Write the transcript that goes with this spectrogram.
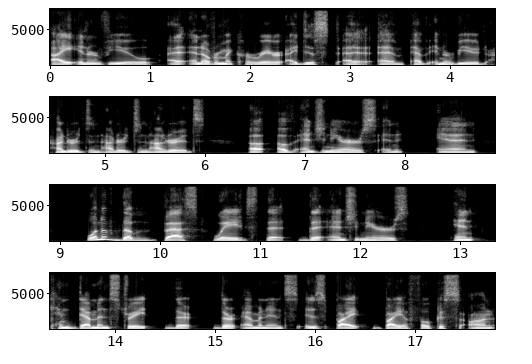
I interview, and over my career, I just uh, have, have interviewed hundreds and hundreds and hundreds uh, of engineers. And, and one of the best ways that the engineers can can demonstrate their their eminence is by by a focus on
